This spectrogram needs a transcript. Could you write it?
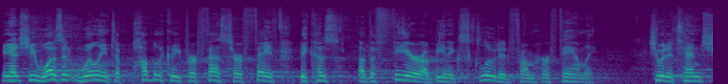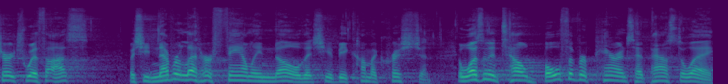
And yet she wasn't willing to publicly profess her faith because of the fear of being excluded from her family. She would attend church with us, but she never let her family know that she had become a Christian. It wasn't until both of her parents had passed away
